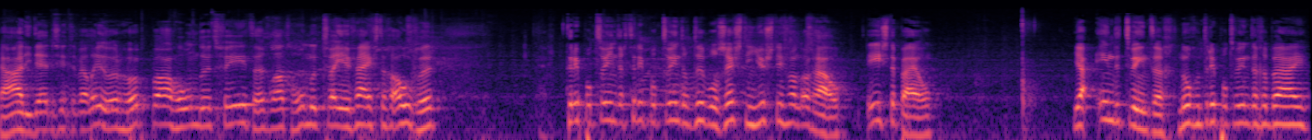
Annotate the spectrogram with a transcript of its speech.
Ja, die derde zit er wel in hoor. Hoppa, 140. Laat 152 over. Triple 20, triple 20, dubbel 16. Justin van der Gouw. Eerste pijl. Ja, in de 20. Nog een triple 20 erbij.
